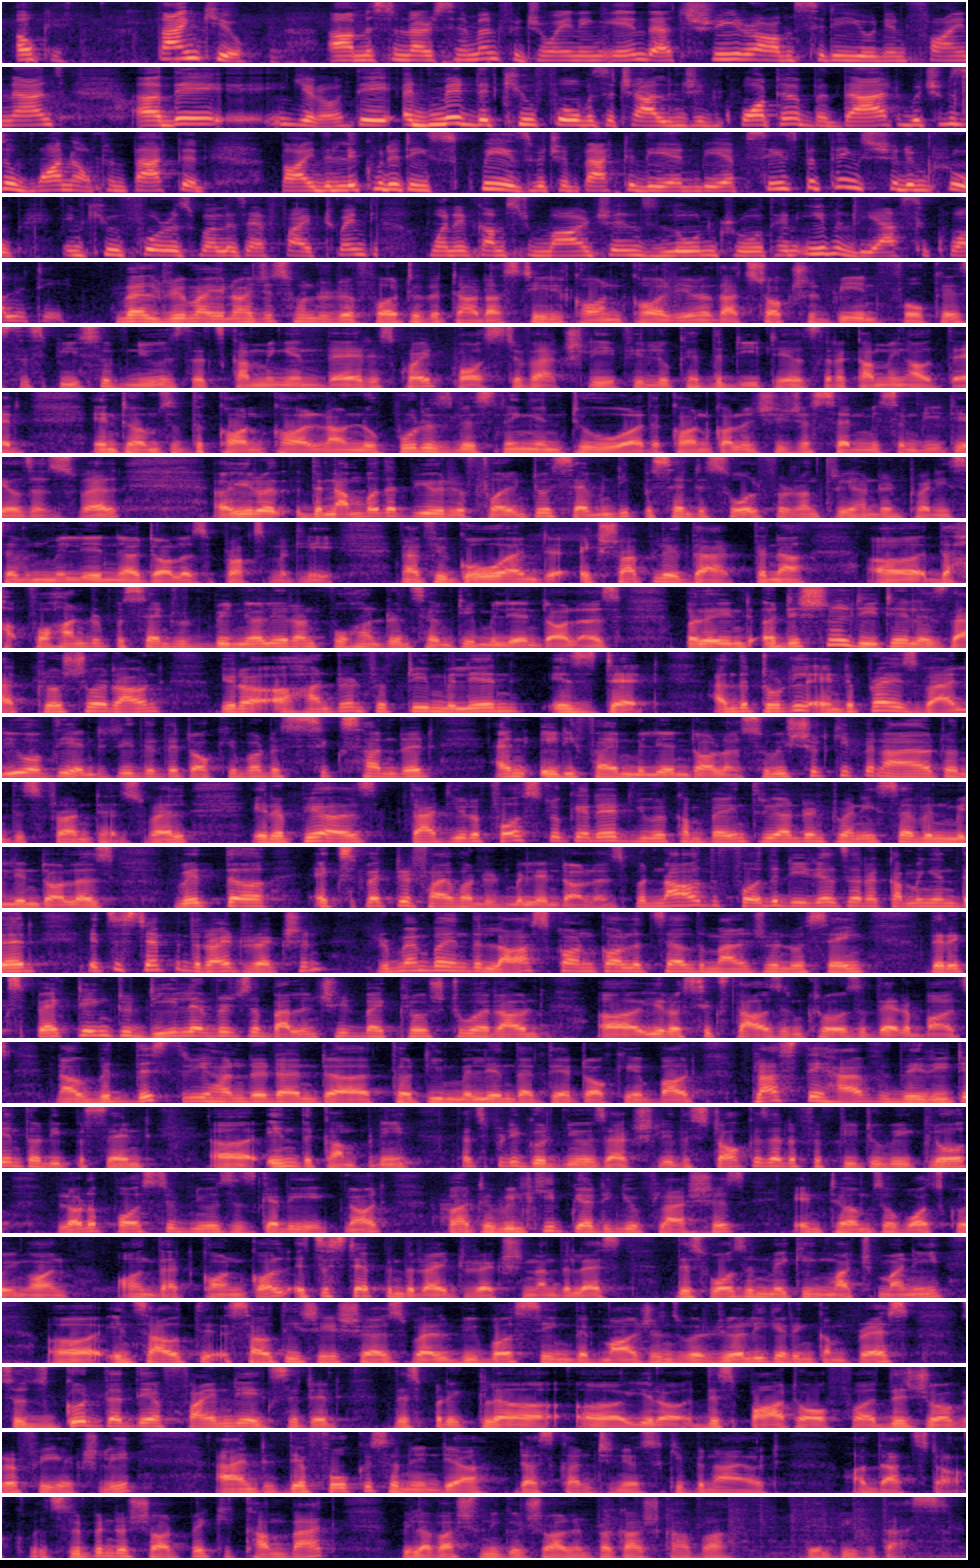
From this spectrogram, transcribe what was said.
Okay, thank you. Uh, Mr. Narasimhan for joining in. That's Shriram City Union Finance. Uh, they, you know, they admit that Q4 was a challenging quarter, but that which was a one-off impacted by the liquidity squeeze, which impacted the NBFCs. But things should improve in Q4 as well as FY20 when it comes to margins, loan growth, and even the asset quality. Well, Rima, you know, I just want to refer to the Tata Steel con call. You know, that stock should be in focus. This piece of news that's coming in there is quite positive, actually, if you look at the details that are coming out there in terms of the con call. Now, Nupur is listening into uh, the con call and she just sent me some details as well. Uh, you know, the number that we were referring to, 70% is sold for around $327 million uh, approximately. Now, if you go and extrapolate that, then uh, uh the for 100% would be nearly around $470 million. But the additional detail is that close to around, you know, 150 million is debt. And the total enterprise value of the entity that they're talking about is $685 million. So we should keep an eye out on this front as well. It appears that, you know, first look at it, you were comparing $327 million with the expected $500 million. But now the further details that are coming in there, it's a step in the right direction. Remember, in the last con call itself, the management was saying they're expecting to deleverage the balance sheet by close to around, uh, you know, 6,000 crores or thereabouts. Now, with this 330 million that they're talking about, plus they have, they retain 30% uh, in the company. That's pretty good news, actually. The stock is at a 52-week low. A lot of positive news is getting ignored, but we'll keep getting you flashes in terms of what's going on on that con call. It's a step in the right direction, nonetheless. This wasn't making much money uh, in South Southeast Asia as well. We were seeing that margins were really getting compressed. So it's good that they have finally exited this particular, uh, you know, this part of uh, this geography actually, and their focus on India does continue. So keep an eye out on that stock. We'll slip into a short break. You come back. We'll have Ashwini Gujral and Prakash Gaba. They'll be with us.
